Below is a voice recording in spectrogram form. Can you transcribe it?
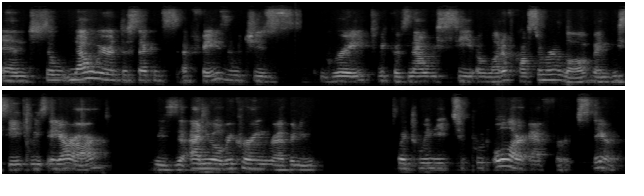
and so now we're at the second phase, which is great because now we see a lot of customer love and we see it with ARR, with the annual recurring revenue. But we need to put all our efforts there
